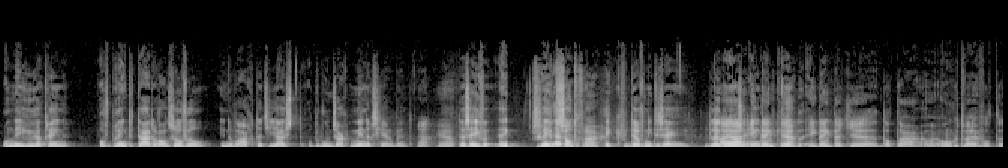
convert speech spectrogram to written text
om 9 uur gaan trainen. Of brengt het daardoor al zoveel in de war dat je juist op de woensdag minder scherp bent? Ja. Ja. Dat is even. Ik, is een interessante vraag. ik durf niet te zeggen. Leuk Nou ja, onderzoek, ik denk ik. denk, eh, ik denk dat, je, dat daar eh, ongetwijfeld eh,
